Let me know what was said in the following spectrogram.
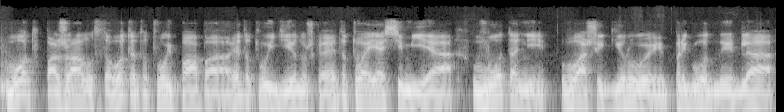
Вот, пожалуйста, вот это твой папа, это твой дедушка, это твоя семья. Вот они, ваши герои, пригодные для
